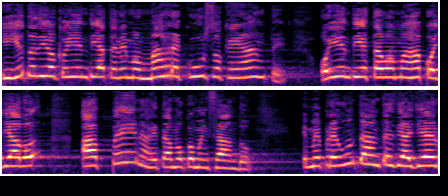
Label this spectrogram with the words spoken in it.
Y yo te digo que hoy en día tenemos más recursos que antes. Hoy en día estamos más apoyados, apenas estamos comenzando. Me pregunta antes de ayer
